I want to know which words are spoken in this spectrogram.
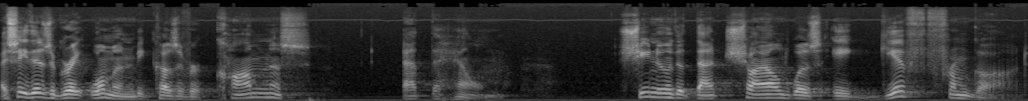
I say this is a great woman because of her calmness at the helm. She knew that that child was a gift from God.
